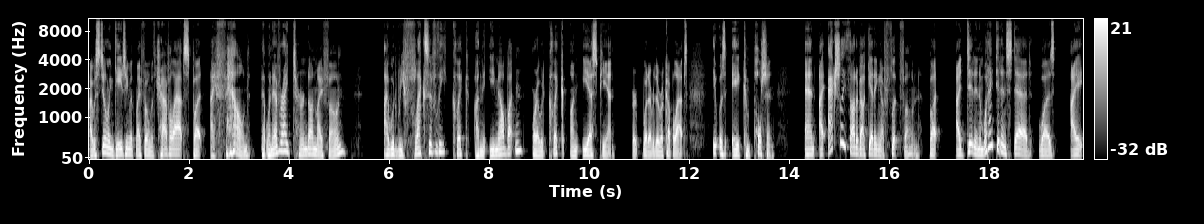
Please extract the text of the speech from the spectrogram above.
I was still engaging with my phone with travel apps, but I found that whenever I turned on my phone, I would reflexively click on the email button or I would click on ESPN or whatever. There were a couple apps. It was a compulsion. And I actually thought about getting a flip phone, but I didn't. And what I did instead was I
